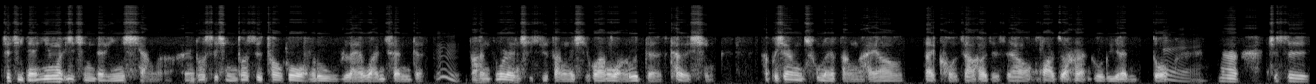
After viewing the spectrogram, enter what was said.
这几年因为疫情的影响啊，很多事情都是透过网络来完成的。嗯，很多人其实反而喜欢网络的特性，它不像出门反而还要戴口罩或者是要化妆，顾虑很多。那就是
